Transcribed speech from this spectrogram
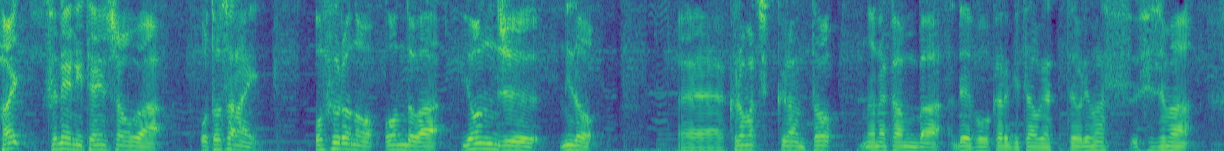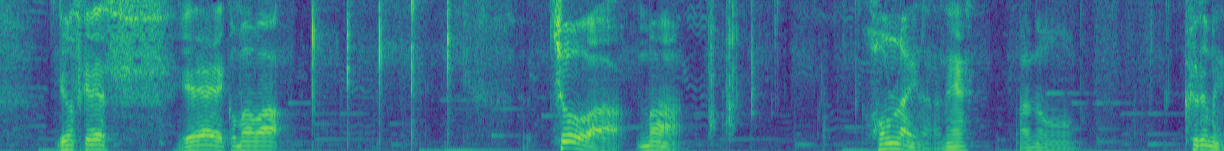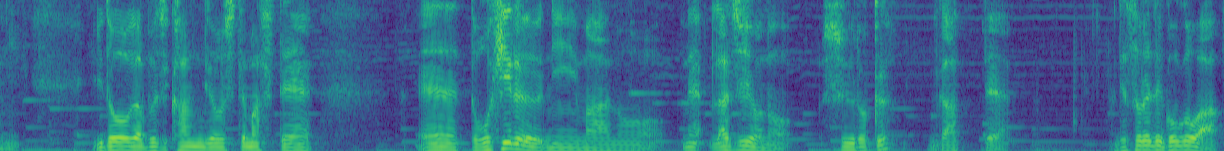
はい。常にテンションは落とさない。お風呂の温度は42度、えー、クロマチックランと七冠馬でボーカルギターをやっております。牛島亮介です。イエーイ。こんばんは。今日はまあ本来ならねあの久留米に移動が無事完了してましてえー、っと、お昼に、まあ、あの、ね、ラジオの収録があって、で、それで午後は、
